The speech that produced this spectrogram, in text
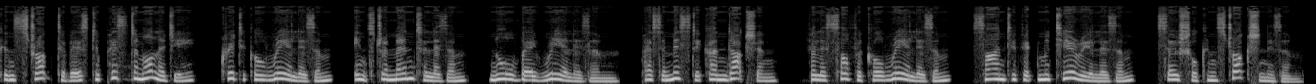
Constructivist epistemology, critical realism, instrumentalism, Norvège realism, pessimistic induction, philosophical realism, scientific materialism, social constructionism.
